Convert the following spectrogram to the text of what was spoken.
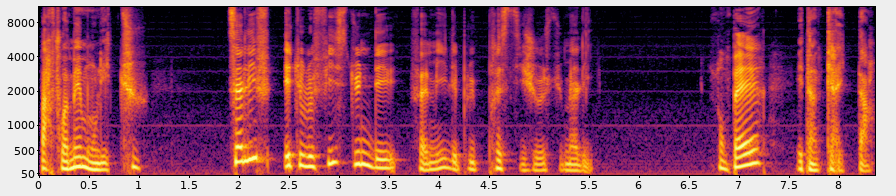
Parfois même on les tue. Salif était le fils d'une des familles les plus prestigieuses du Mali. Son père est un Kaïta.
